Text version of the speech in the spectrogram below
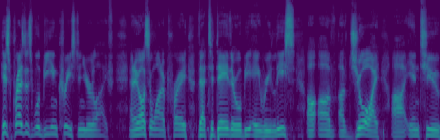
His presence will be increased in your life. And I also want to pray that today there will be a release uh, of, of joy uh, into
